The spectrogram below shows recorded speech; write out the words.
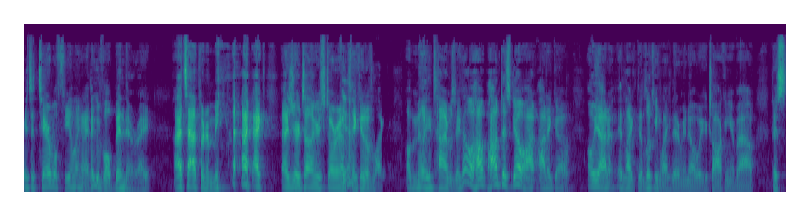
it's a terrible feeling, and I think we've all been there, right? That's happened to me. As you were telling your story, I'm yeah. thinking of like a million times, like, oh, how how'd this go? How, how'd it go? Oh yeah, and like they're looking like they don't even know what you're talking about. This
